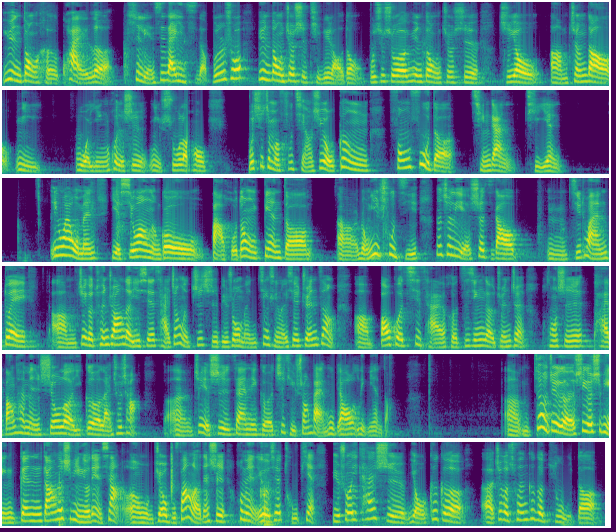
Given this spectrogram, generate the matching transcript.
运动和快乐是联系在一起的。不是说运动就是体力劳动，不是说运动就是只有嗯争到你我赢或者是你输了，然后不是这么肤浅，而是有更丰富的。情感体验。另外，我们也希望能够把活动变得呃容易触及。那这里也涉及到嗯集团对嗯这个村庄的一些财政的支持，比如说我们进行了一些捐赠啊，包括器材和资金的捐赠，同时还帮他们修了一个篮球场。嗯，这也是在那个智体双百目标里面的。嗯，最后这个是一个视频，跟刚刚的视频有点像，嗯，我们就不放了。但是后面也有一些图片，比如说一开始有各个呃这个村各个组的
